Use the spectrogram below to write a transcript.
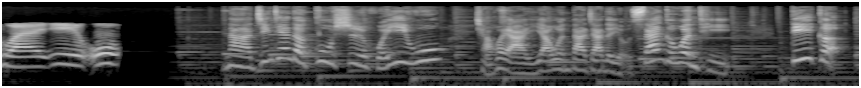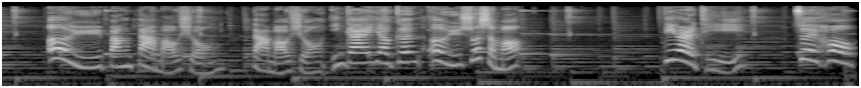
回忆屋。那今天的故事回忆屋，巧慧阿姨要问大家的有三个问题。第一个，鳄鱼帮大毛熊，大毛熊应该要跟鳄鱼说什么？第二题，最后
